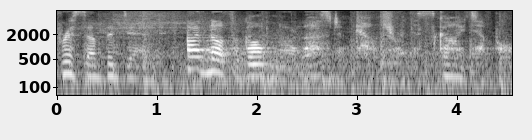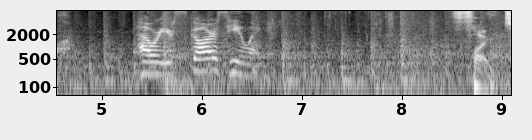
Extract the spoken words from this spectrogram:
Empress of the Dead. I've not forgotten our last encounter in the Sky Temple. How are your scars healing? Fight.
